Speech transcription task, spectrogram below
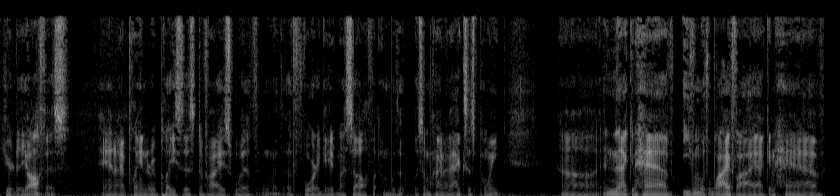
here to the office. And I plan to replace this device with with a FortiGate myself and with, with some kind of access point. Uh, and then I can have even with Wi-Fi, I can have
